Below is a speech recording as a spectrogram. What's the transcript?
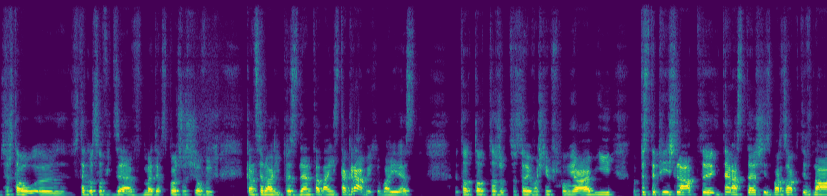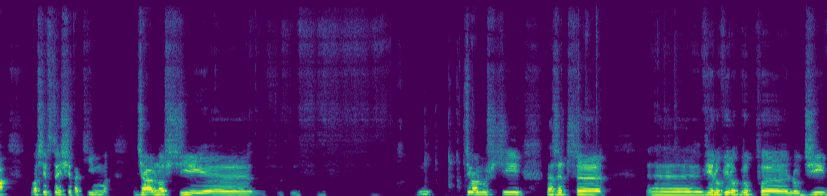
zresztą e, z tego co widzę w mediach społecznościowych kancelarii prezydenta na Instagramie chyba jest, to, to, to, to sobie właśnie przypomniałem i przez te pięć lat i teraz też jest bardzo aktywna właśnie w sensie takim działalności działalności na rzecz e, wielu, wielu grup e, ludzi.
